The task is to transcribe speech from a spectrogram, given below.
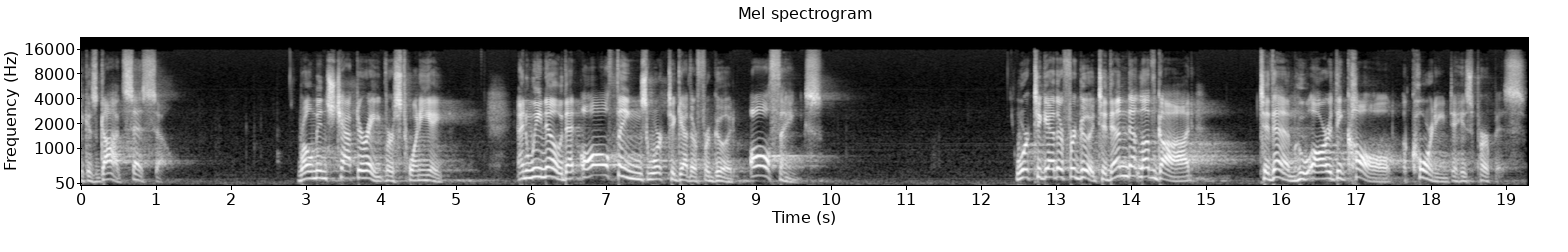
because God says so. Romans chapter 8, verse 28. And we know that all things work together for good. All things work together for good to them that love God, to them who are the called according to his purpose.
